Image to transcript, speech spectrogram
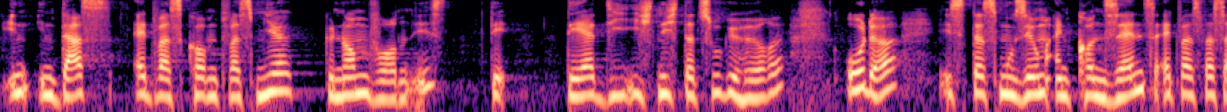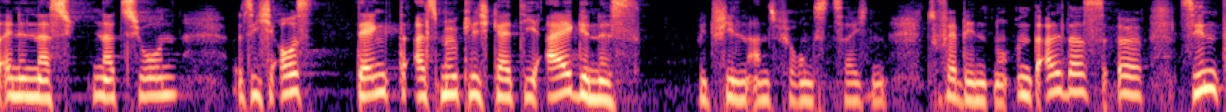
in, in das etwas kommt, was mir genommen worden ist, de, der, die ich nicht dazugehöre? Oder ist das Museum ein Konsens, etwas, was eine Nation sich ausdenkt als Möglichkeit, die eigenes mit vielen Anführungszeichen zu verbinden. Und all das äh, sind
